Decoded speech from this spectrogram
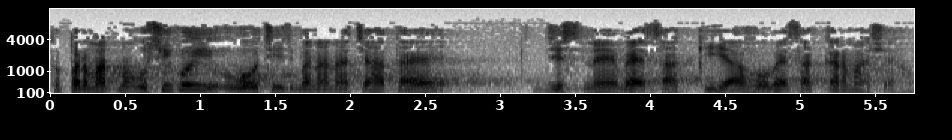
तो परमात्मा उसी को ही वो चीज़ बनाना चाहता है जिसने वैसा किया हो, वैसा कर्माशय हो।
